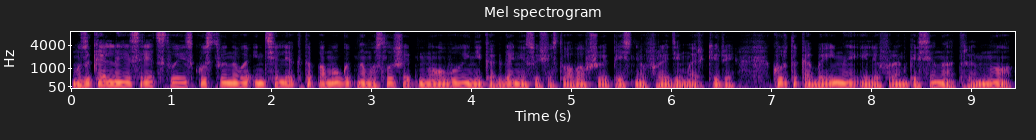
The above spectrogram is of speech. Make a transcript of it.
Музыкальные средства искусственного интеллекта помогут нам услышать новую, никогда не существовавшую песню Фредди Меркьюри, Курта Кобейна или Фрэнка Синатры, но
